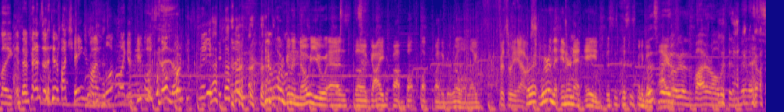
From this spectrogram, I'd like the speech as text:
like it depends on if I change my look. Like if people still notice me, People are gonna know you as the guy who got butt fucked by the gorilla. Like For three hours. we're, we're in the internet age. This is this is gonna go This video viral. goes viral within minutes.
